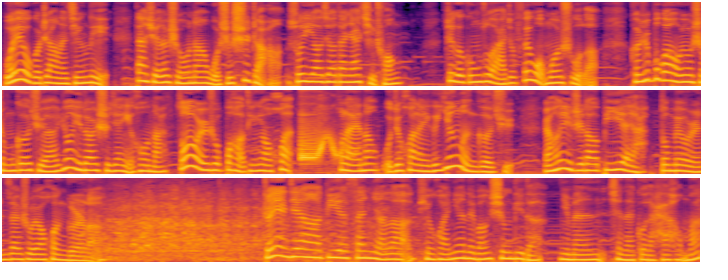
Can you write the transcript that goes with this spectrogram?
我也有过这样的经历。大学的时候呢，我是市长，所以要叫大家起床，这个工作啊就非我莫属了。可是不管我用什么歌曲啊，用一段时间以后呢，总有人说不好听要换。后来呢，我就换了一个英文歌曲，然后一直到毕业呀，都没有人再说要换歌了。转眼间啊，毕业三年了，挺怀念那帮兄弟的。你们现在过得还好吗？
